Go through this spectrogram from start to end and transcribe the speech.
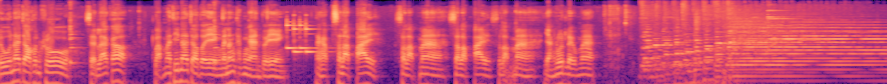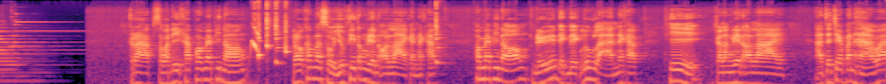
ดูหน้าจอคุณครู เสร็จแล้วก็กลับมาที่หน้าจอตัวเองมานั่งทำงานตัวเองนะครับสลับไปสลับมาสลับไปสลับมาอย่างรวดเร็วมาก กราบสวัสดีครับพ่อแม่พี่น้อง เราเข้ามาสู่ยุคที่ต้องเรียนออนไลน์กันนะครับพ่อแม่พี่น้องหรือเด็กๆลูกหลานนะครับ ที่กำลังเรียนออนไลน์ อาจจะเจอปัญหาว่า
